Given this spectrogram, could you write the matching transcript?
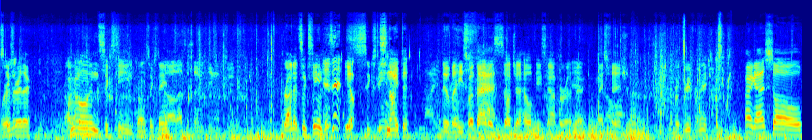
Where is Sticks it? right there. I'm going 16. Going 16. Oh, that's a 17 inch. Right at 16. Is it? Yep. 16. Sniped it. Nice, Dude, but he's But that fat. is such a healthy snapper right there. nice fish. Number three for me. All right, guys. So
